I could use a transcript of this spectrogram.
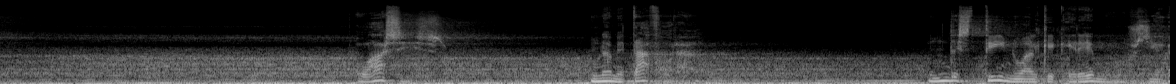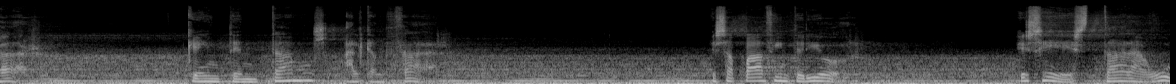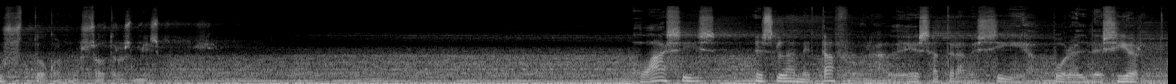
Oasis, una metáfora un destino al que queremos llegar, que intentamos alcanzar. Esa paz interior, ese estar a gusto con nosotros mismos. Oasis es la metáfora de esa travesía por el desierto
